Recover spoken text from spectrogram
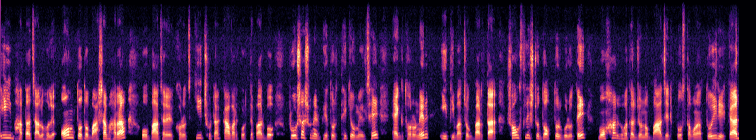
এই ভাতা চালু হলে অন্তত বাসা ভাড়া ও বাজারের খরচ কিছুটা কাভার করতে পারব। প্রশাসনের ভেতর থেকেও মিলছে এক ধরনের ইতিবাচক বার্তা। সংশ্লিষ্ট দপ্তরগুলোতে মহার্ঘ ভাতার জন্য বাজেট প্রস্তাবনা তৈরির কাজ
